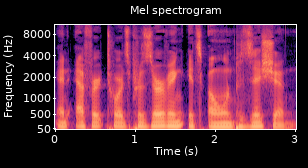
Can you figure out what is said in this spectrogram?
and effort towards preserving its own position.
